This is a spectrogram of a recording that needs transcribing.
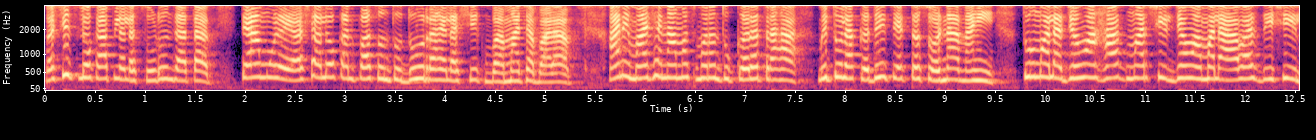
अशीच लोक आपल्याला सोडून जातात. त्यामुळे अशा लोकांपासून तू दूर राहायला शिक बा माझ्या बाळा. आणि माझे नामस्मरण तू करत राहा. मी तुला कधीच एकटं सोडणार नाही. तू मला जेव्हा हाक मारशील जेव्हा मला आवाज देशील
